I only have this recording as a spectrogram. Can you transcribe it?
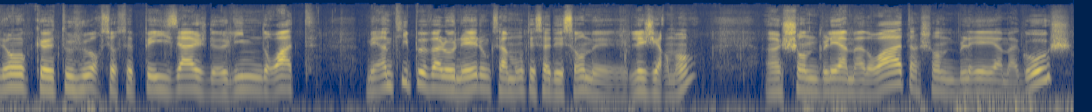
donc euh, toujours sur ce paysage de ligne droite, mais un petit peu vallonné, donc ça monte et ça descend, mais légèrement. Un champ de blé à ma droite, un champ de blé à ma gauche.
